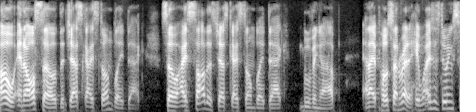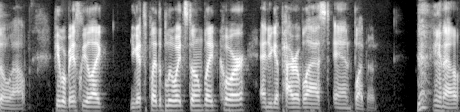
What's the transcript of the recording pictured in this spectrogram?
Oh, and also the Jeskai Stoneblade deck. So I saw this Jeskai Stoneblade deck moving up, and I posted on Reddit, "Hey, why is this doing so well?" People were basically like, "You get to play the Blue White Stoneblade core, and you get Pyroblast and Blood Moon." You know,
